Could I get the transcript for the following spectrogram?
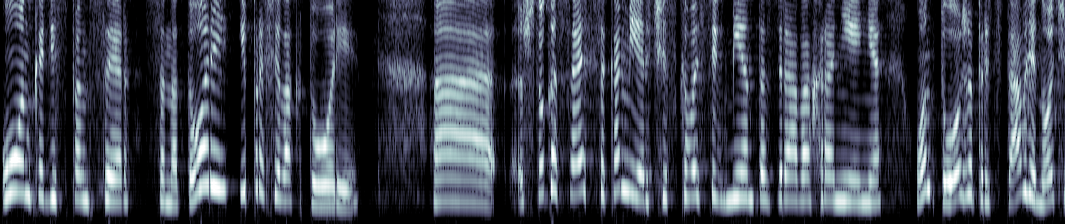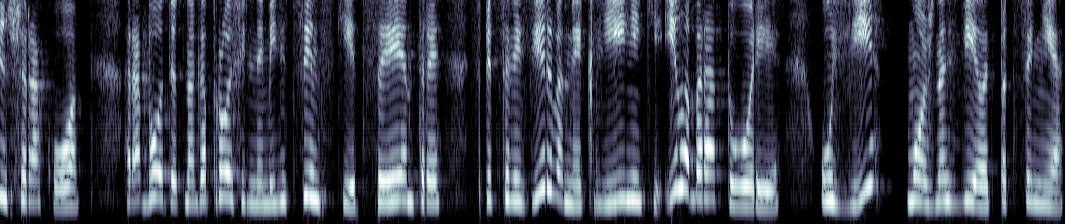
онкодиспансер, санаторий и профилактории. А, что касается коммерческого сегмента здравоохранения, он тоже представлен очень широко. Работают многопрофильные медицинские центры, специализированные клиники и лаборатории. УЗИ можно сделать по цене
